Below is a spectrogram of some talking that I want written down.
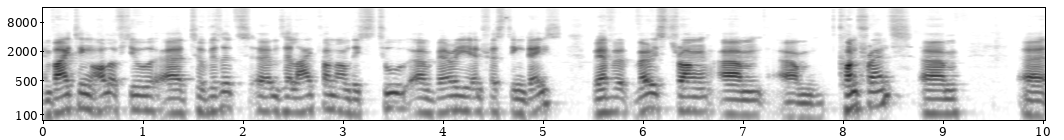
inviting all of you uh, to visit um, the LightCon on these two uh, very interesting days. We have a very strong um, um, conference. Um, uh,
